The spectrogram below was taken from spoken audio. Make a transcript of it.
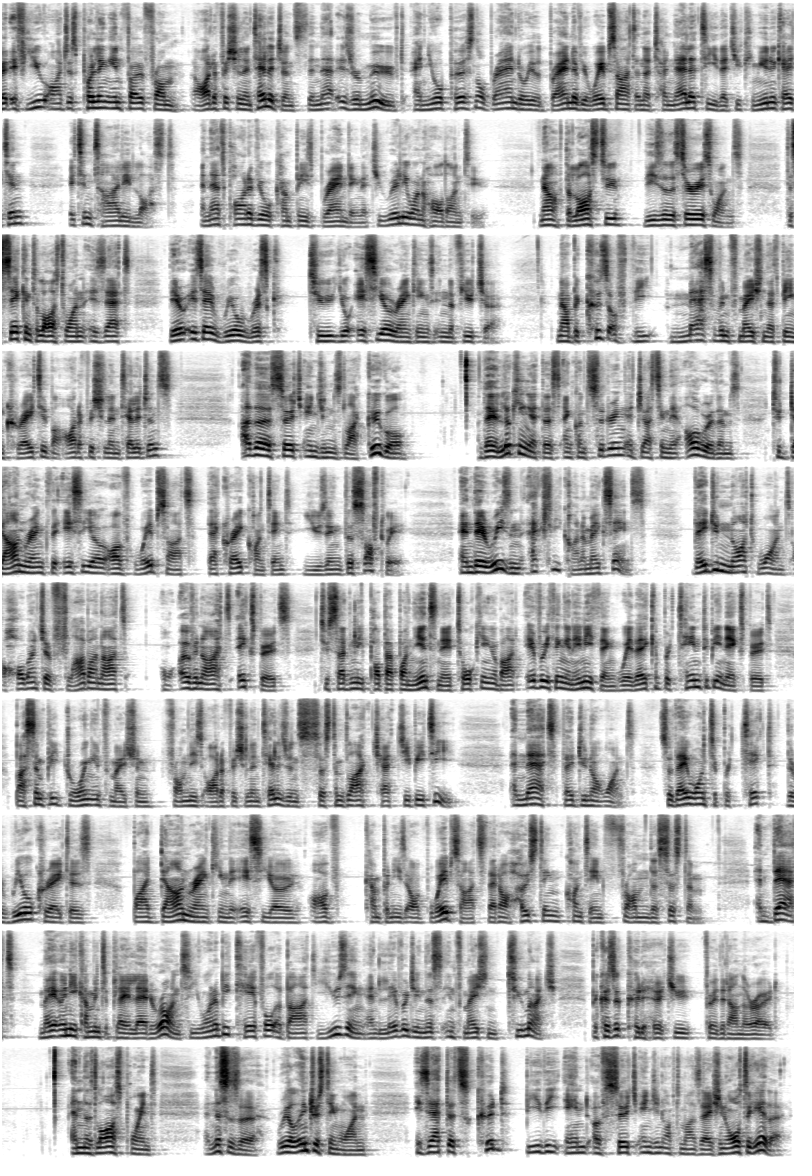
But if you are just pulling info from artificial intelligence, then that is removed, and your personal brand or your brand of your website and the tonality that you communicate in, it's entirely lost. And that's part of your company's branding that you really want to hold on to. Now, the last two, these are the serious ones. The second to last one is that there is a real risk to your SEO rankings in the future. Now, because of the massive information that's being created by artificial intelligence, other search engines like Google, they're looking at this and considering adjusting their algorithms to downrank the SEO of websites that create content using the software. And their reason actually kind of makes sense. They do not want a whole bunch of fly by night or overnight experts to suddenly pop up on the internet talking about everything and anything where they can pretend to be an expert by simply drawing information from these artificial intelligence systems like ChatGPT. And that they do not want. So they want to protect the real creators by downranking the SEO of companies of websites that are hosting content from the system. And that may only come into play later on. So you want to be careful about using and leveraging this information too much because it could hurt you further down the road. And the last point, and this is a real interesting one, is that this could be the end of search engine optimization altogether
